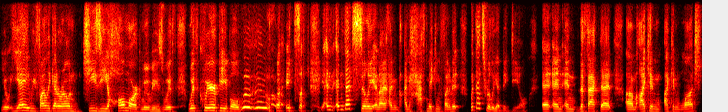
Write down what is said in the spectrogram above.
you know yay we finally get our own cheesy hallmark movies with with queer people. Woohoo! It's like and and that's silly and I, I'm I'm half making fun of it but that's really a big deal. And and, and the fact that um, I can I can watch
